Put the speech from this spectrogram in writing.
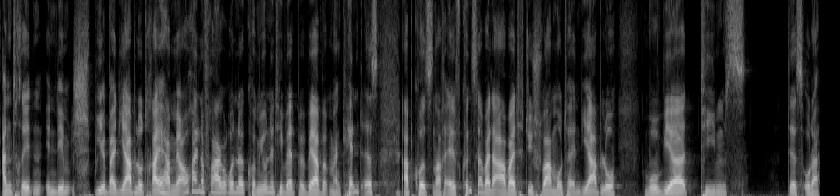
antreten in dem Spiel. Bei Diablo 3 haben wir auch eine Fragerunde, Community-Wettbewerbe, man kennt es, ab kurz nach 11 Künstler bei der Arbeit, die Schwarmmutter in Diablo, wo wir Teams des oder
